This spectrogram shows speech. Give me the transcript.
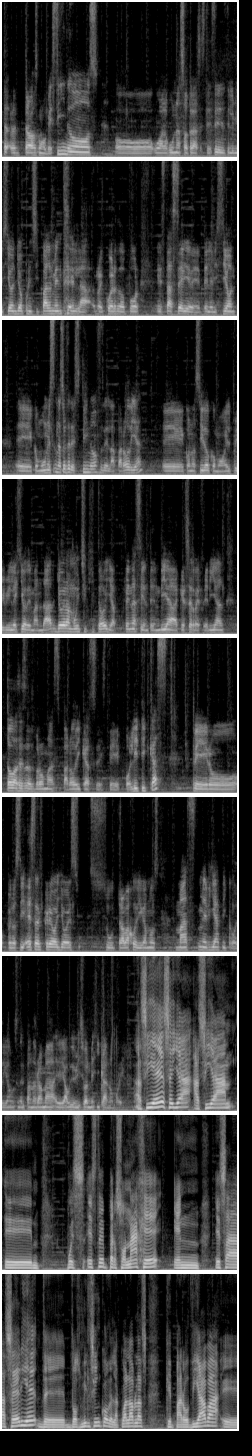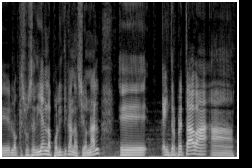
tra trabajos como vecinos o, o algunas otras este, series de televisión. Yo principalmente la recuerdo por esta serie de televisión eh, como un, una suerte de spin-off de la parodia. Eh, conocido como el privilegio de mandar. Yo era muy chiquito y apenas si entendía a qué se referían todas esas bromas paródicas este, políticas, pero, pero sí, ese creo yo es su trabajo, digamos, más mediático, digamos, en el panorama eh, audiovisual mexicano, More. Así es, ella hacía, eh, pues, este personaje en esa serie de 2005 de la cual hablas, que parodiaba eh, lo que sucedía en la política nacional e interpretaba a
